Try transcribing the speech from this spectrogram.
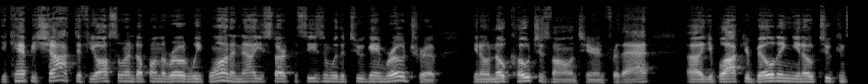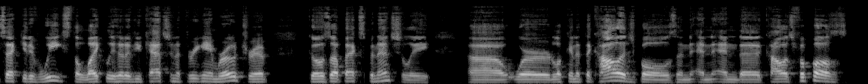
You can't be shocked if you also end up on the road week one, and now you start the season with a two game road trip. You know, no coach is volunteering for that. Uh, you block your building, you know, two consecutive weeks. The likelihood of you catching a three game road trip goes up exponentially. Uh, we're looking at the college bowls and and and the college football's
